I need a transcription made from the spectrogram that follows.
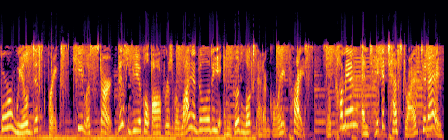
four-wheel disc brakes, keyless start. This vehicle offers reliability and good looks at a great price. So come in and take a test drive today.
